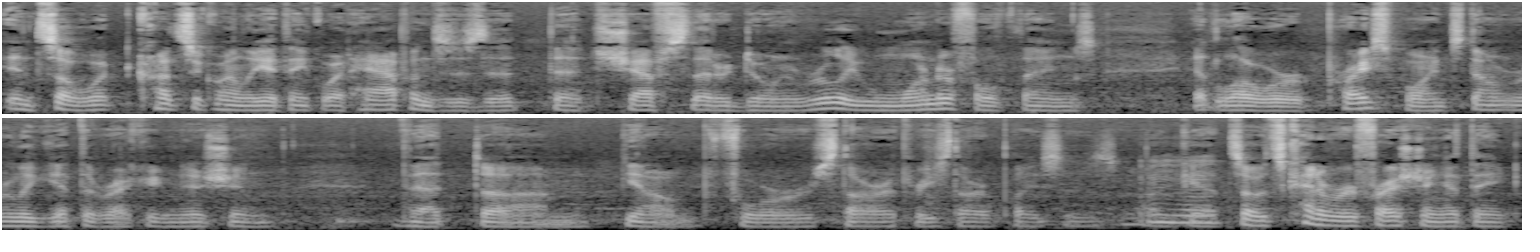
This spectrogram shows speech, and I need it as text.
and so what consequently I think what happens is that that chefs that are doing really wonderful things at lower price points don't really get the recognition that um, you know four star three star places mm-hmm. get so it's kind of refreshing I think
